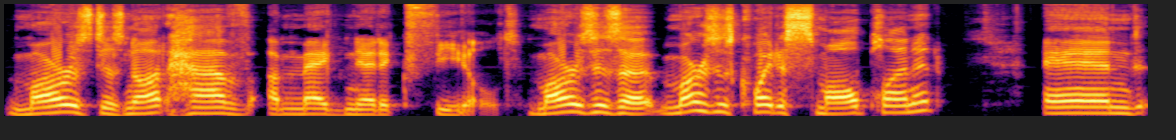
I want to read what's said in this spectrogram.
Mars does not have a magnetic field. Mars is a Mars is quite a small planet and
